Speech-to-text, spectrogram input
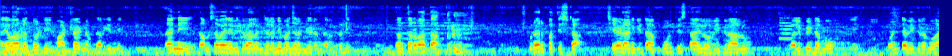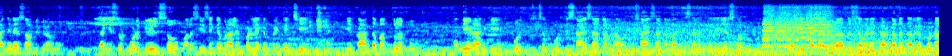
అయ్యవార్లతోటి మాట్లాడడం జరిగింది. దాన్ని ధ్వంసమైన విగ్రహాలను జల నిబంధనం చేయడం జరుగుతుంది. దాని తర్వాత పునర్ప్రతిష్ట చేయడానికి పూర్తి స్థాయిలో విగ్రహాలు బలిపీఠము ఈ ఒంటె విగ్రహము ఆంజనేయ స్వామి విగ్రహము దానికి చుట్టుముడు గ్రిల్స్ మన సీసీ కెమెరాలు ఎప్పటిలేక పెట్టించి ఈ ప్రాంత భక్తులకు అందియడానికి పూర్తి పూర్తి సహాయ సహకారాలు నా వంతు సహాయ సహకారాలు అందిస్తారని తెలియజేస్తూ ఇటువంటి ఘటన దురాదృష్టమైన ఘటన జరగకుండా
